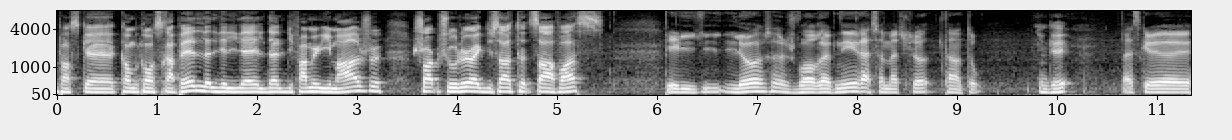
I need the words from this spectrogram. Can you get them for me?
Parce que, comme qu'on se rappelle, le, le- le- du fameux image, sharpshooter avec du sang toute sa face. Puis là, je vais revenir à ce match-là tantôt. Ok. Parce que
